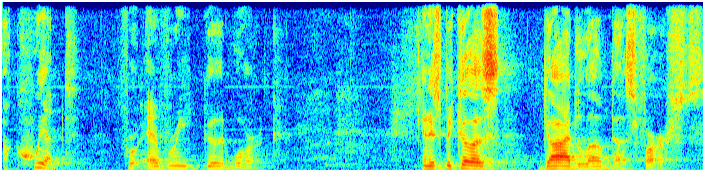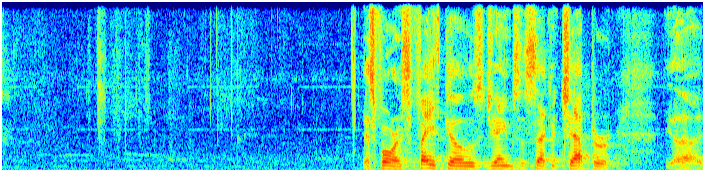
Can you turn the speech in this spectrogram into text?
equipped for every good work. And it's because God loved us first. As far as faith goes, James, the second chapter, uh,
